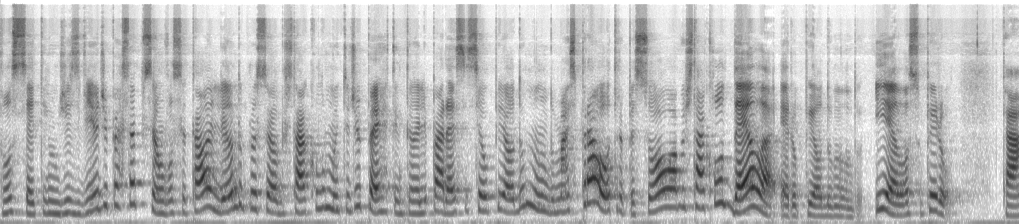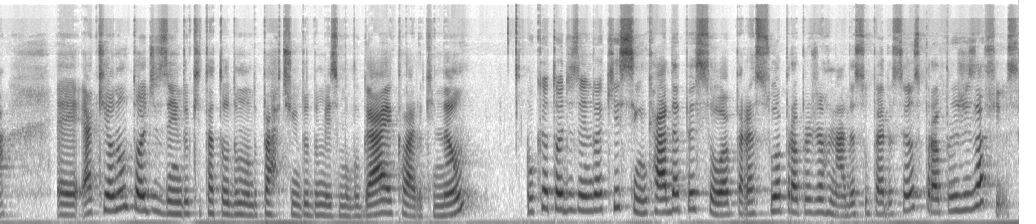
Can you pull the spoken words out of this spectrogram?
Você tem um desvio de percepção, você está olhando para o seu obstáculo muito de perto, então ele parece ser o pior do mundo, mas para outra pessoa o obstáculo dela era o pior do mundo e ela superou, tá? É, aqui eu não estou dizendo que está todo mundo partindo do mesmo lugar, é claro que não, O que eu estou dizendo é sim, cada pessoa, para a sua própria jornada, supera os seus próprios desafios.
